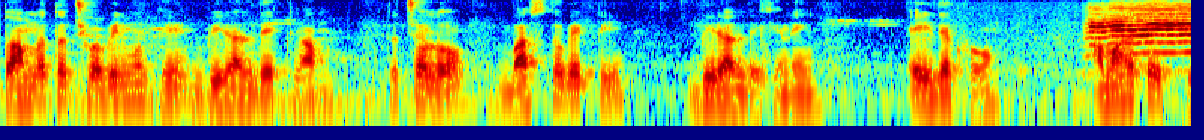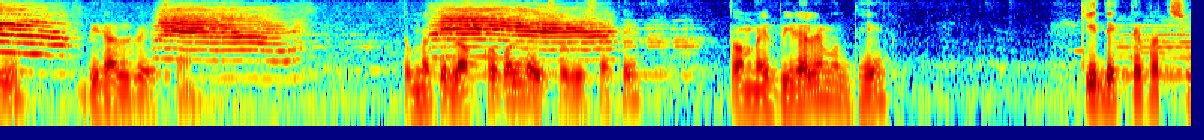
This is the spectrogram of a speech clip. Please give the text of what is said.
তো আমরা তো ছবির মধ্যে বিড়াল দেখলাম। তো চলো বাস্তবে একটি বিড়াল দেখে নেই। এই দেখো, আমার হাতে একটি বিড়াল রয়েছে। তোমরা কি লক্ষ্য করলে ছবির সাথে? তো আমরা এই বিড়ালের মধ্যে কি দেখতে পাচ্ছি?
